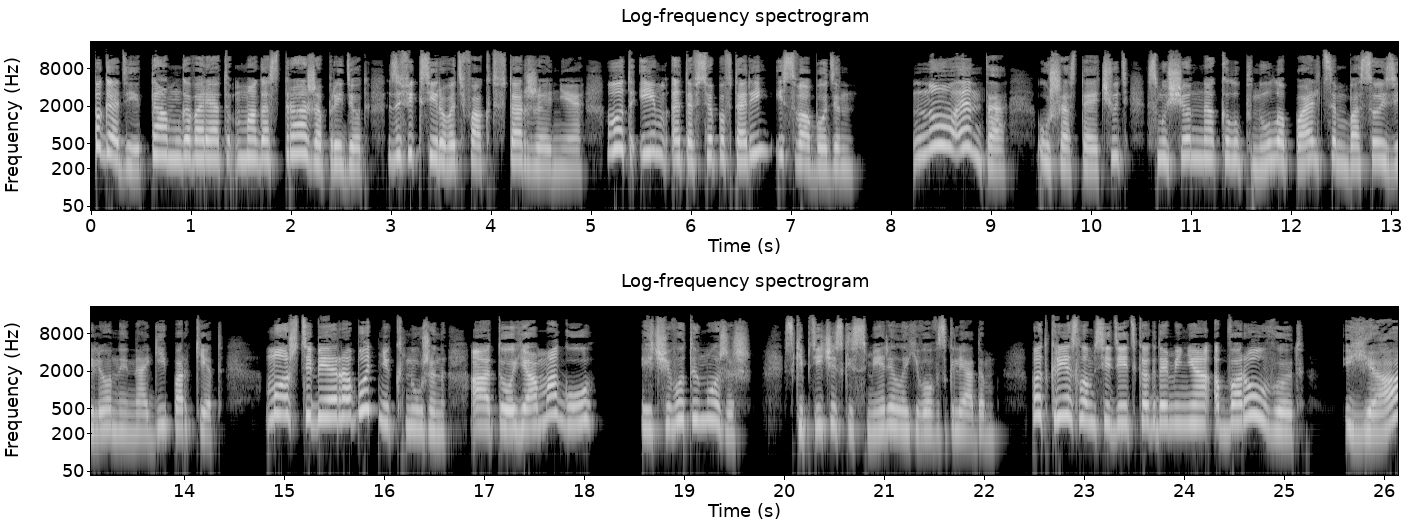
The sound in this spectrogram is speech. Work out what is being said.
Погоди, там, говорят, мага-стража придет зафиксировать факт вторжения. Вот им это все повтори и свободен. «Ну, Энта!» — ушастая чуть смущенно колупнула пальцем босой зеленой ноги паркет. «Может, тебе работник нужен, а то я могу!» «И чего ты можешь?» Скептически смерила его взглядом. «Под креслом сидеть, когда меня обворовывают?» «Я?»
